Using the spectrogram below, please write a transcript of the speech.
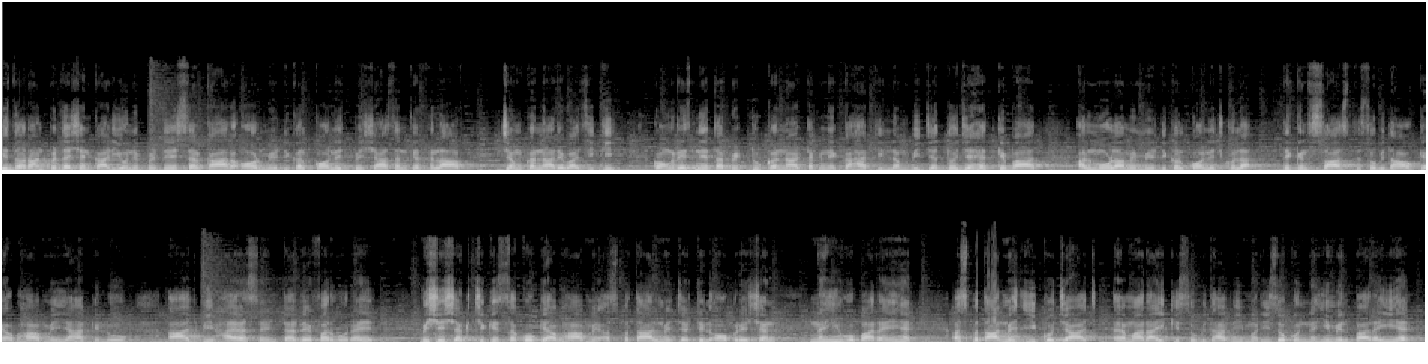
इस दौरान प्रदर्शनकारियों ने प्रदेश सरकार और मेडिकल कॉलेज प्रशासन के खिलाफ जमकर नारेबाजी की। कांग्रेस नेता बिट्टू कर्नाटक ने कहा कि लंबी जद्दोजहद के बाद अल्मोड़ा में मेडिकल कॉलेज खुला, लेकिन स्वास्थ्य सुविधाओं के अभाव में यहाँ के लोग आज भी हायर सेंटर रेफर हो रहे। विशेषज्ञ चिकित्सकों के अभाव में अस्पताल में जटिल ऑपरेशन नहीं हो पा रहे हैं। अस्पताल में इको जाँच, एमआरआई की सुविधा भी मरीजों को नहीं मिल पा रही है।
